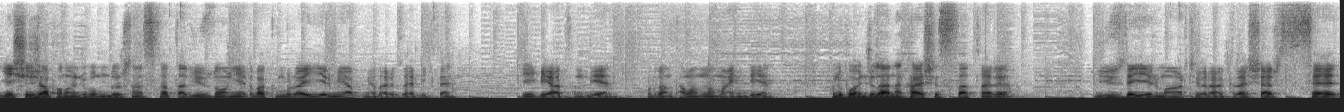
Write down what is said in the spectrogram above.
yeşil Japon oyuncu bulundurursanız statlar %17. Bakın burayı 20 yapmıyorlar özellikle. DB atın diye. Buradan tamamlamayın diye. Kulüp oyuncularına karşı statları %20 artıyor arkadaşlar. S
